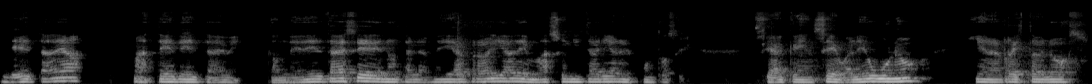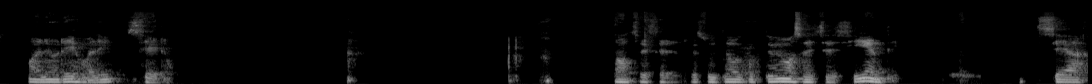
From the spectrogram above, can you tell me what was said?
delta de A más T delta de B, donde delta de C denota la medida de probabilidad de masa unitaria en el punto C. O sea que en C vale 1 y en el resto de los valores vale 0. Entonces el resultado que obtuvimos es el siguiente. Sea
